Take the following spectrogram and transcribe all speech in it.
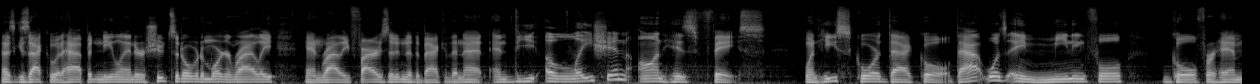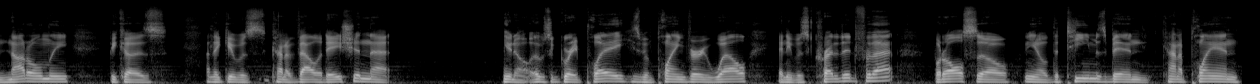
that's exactly what happened. Nylander shoots it over to Morgan Rielly, and Rielly fires it into the back of the net. And the elation on his face when he scored that goal, that was a meaningful goal for him, not only because I think it was kind of validation that, you know, it was a great play. He's been playing very well and he was credited for that, but also, you know, the team has been kind of playing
